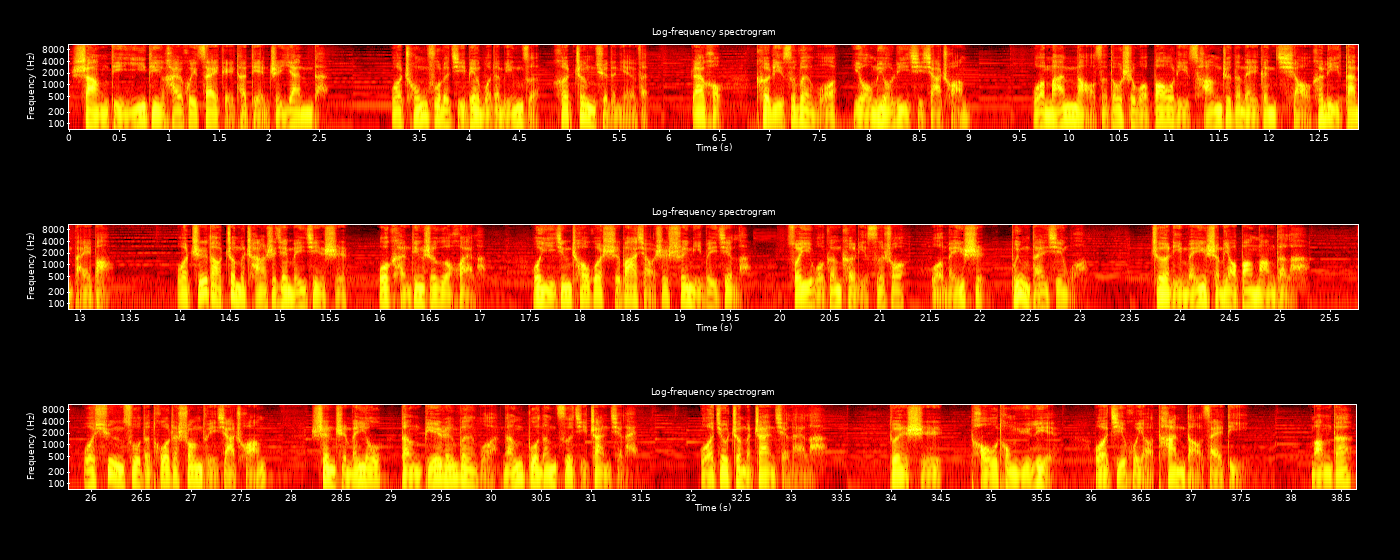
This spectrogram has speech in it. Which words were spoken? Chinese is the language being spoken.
上帝一定还会再给他点支烟的。我重复了几遍我的名字和正确的年份，然后克里斯问我有没有力气下床，我满脑子都是我包里藏着的那根巧克力蛋白棒。我知道这么长时间没进食，我肯定是饿坏了。我已经超过十八小时水米未进了，所以我跟克里斯说：“我没事，不用担心我，这里没什么要帮忙的了。”我迅速地拖着双腿下床，甚至没有等别人问我能不能自己站起来，我就这么站起来了。顿时头痛欲裂，我几乎要瘫倒在地。猛地，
